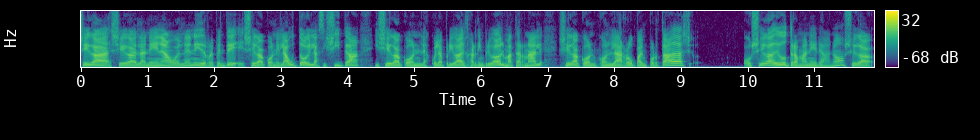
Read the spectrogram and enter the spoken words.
llega llega la nena o el nene y de repente eh, llega con el auto y la sillita y llega con la escuela privada, el jardín privado, el maternal, llega con, con la ropa importada o llega de otra manera, ¿no? Llega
